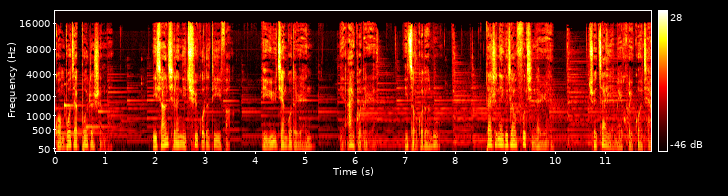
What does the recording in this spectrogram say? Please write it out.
广播在播着什么？你想起了你去过的地方，你遇见过的人。你爱过的人，你走过的路，但是那个叫父亲的人，却再也没回过家。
